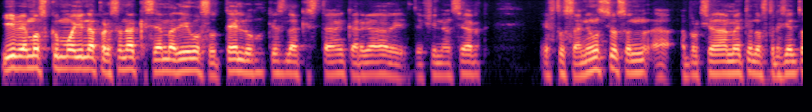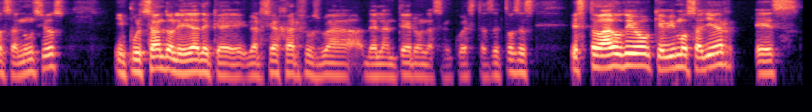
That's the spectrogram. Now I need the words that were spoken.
Y vemos cómo hay una persona que se llama Diego Sotelo, que es la que está encargada de, de financiar estos anuncios, son ah, aproximadamente unos 300 anuncios, impulsando la idea de que García Harfus va delantero en las encuestas. Entonces, este audio que vimos ayer es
